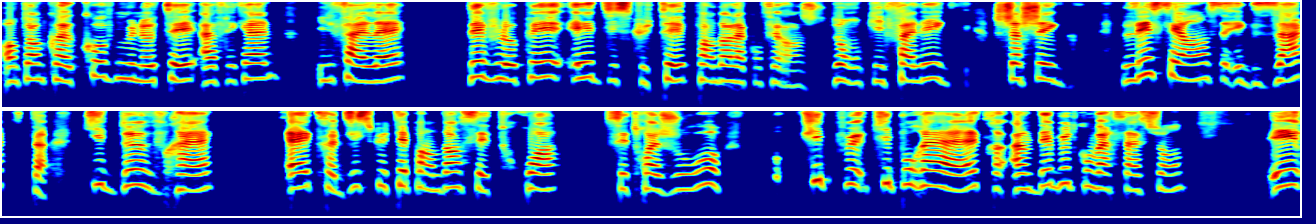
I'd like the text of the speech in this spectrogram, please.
en tant que communauté africaine, il fallait développer et discuter pendant la conférence. Donc, il fallait chercher les séances exactes qui devraient être discuté pendant ces trois, ces trois jours qui peut, qui pourrait être un début de conversation et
